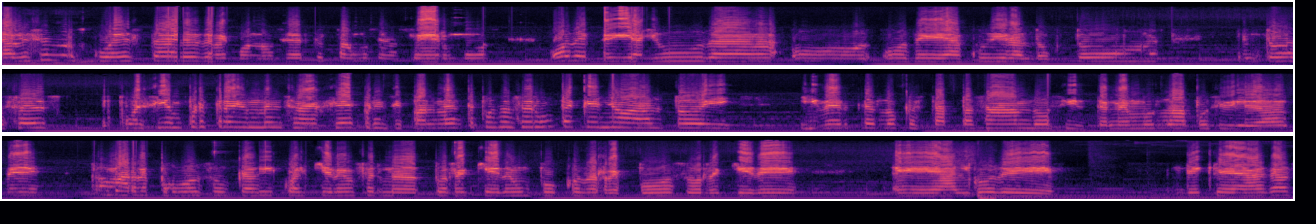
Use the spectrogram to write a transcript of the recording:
a veces nos cuesta de reconocer que estamos enfermos o de pedir ayuda o, de acudir al doctor. Entonces, pues siempre trae un mensaje, principalmente pues hacer un pequeño alto y, y ver qué es lo que está pasando, si tenemos la posibilidad de tomar reposo, casi cualquier enfermedad pues requiere un poco de reposo, requiere eh, algo de de que hagas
